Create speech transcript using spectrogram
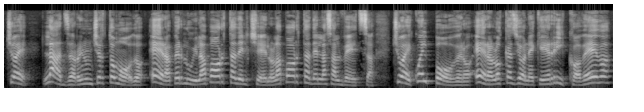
Cioè Lazzaro in un certo modo era per lui la porta del cielo, la porta della salvezza. Cioè quel povero era l'occasione che il ricco aveva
